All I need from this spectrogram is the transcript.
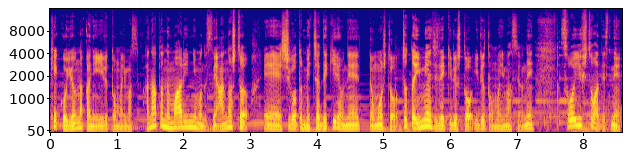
結構世の中にいると思います。あなたの周りにもですね、あの人、えー、仕事めっちゃできるよねって思う人、ちょっとイメージできる人いると思いますよね。そういう人はですね、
